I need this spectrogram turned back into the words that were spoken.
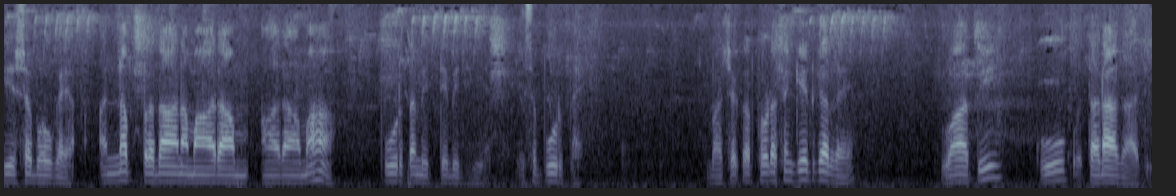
ये सब हो गया। अन्न प्रदानम आराम आराम पूर्तमित्य विधि ये सब पूर्त है। भाषाकर थोड़ा संकेत कर रहे वापी, कूप, तड़ागादि।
